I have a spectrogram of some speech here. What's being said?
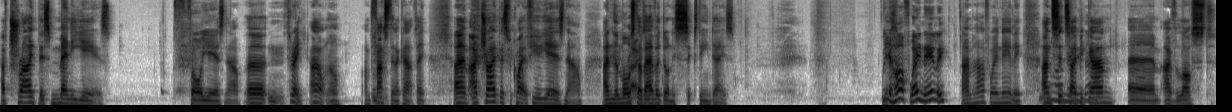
I've tried this many years. Four years now. Uh, Hmm. three. I don't know. I'm fasting. I can't think. Um, I've tried this for quite a few years now, and the most Right. I've ever done is 16 days. Well, you're halfway nearly. I'm halfway nearly, and since I began, um, I've lost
